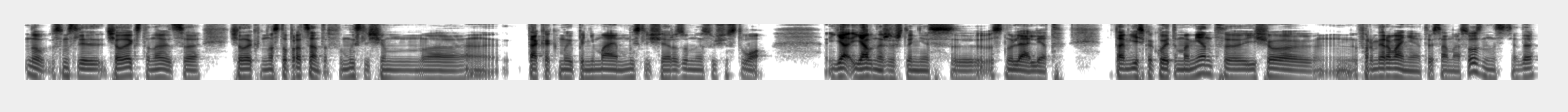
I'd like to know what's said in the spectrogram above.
ну, в смысле, человек становится человеком на 100%, мыслящим а, так, как мы понимаем мыслящее разумное существо. Я, явно же, что не с, с нуля лет там есть какой-то момент э, еще формирования той самой осознанности, да,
